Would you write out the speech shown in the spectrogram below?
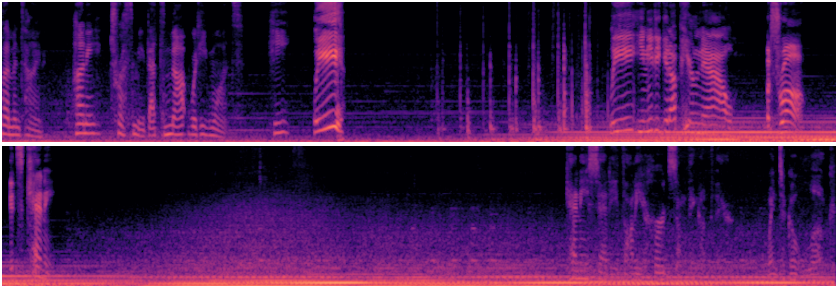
Clementine, honey, trust me, that's not what he wants. He... Lee? Lee, you need to get up here now. What's wrong? It's Kenny. Kenny said he thought he heard something up there. Went to go look.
